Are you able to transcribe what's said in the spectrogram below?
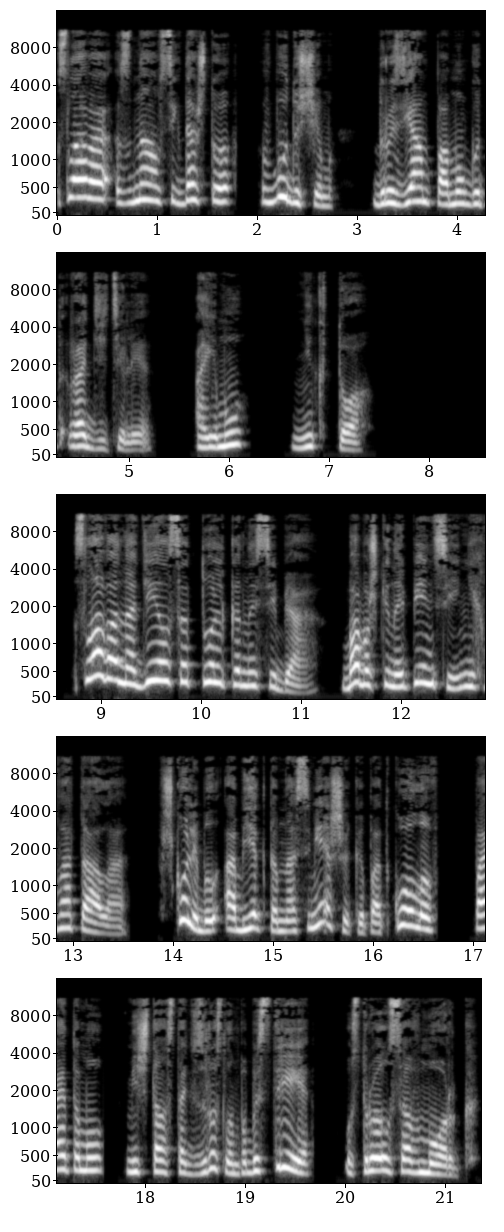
Слава знал всегда, что в будущем друзьям помогут родители, а ему никто. Слава надеялся только на себя. Бабушкиной пенсии не хватало. В школе был объектом насмешек и подколов, поэтому мечтал стать взрослым побыстрее, устроился в морг.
